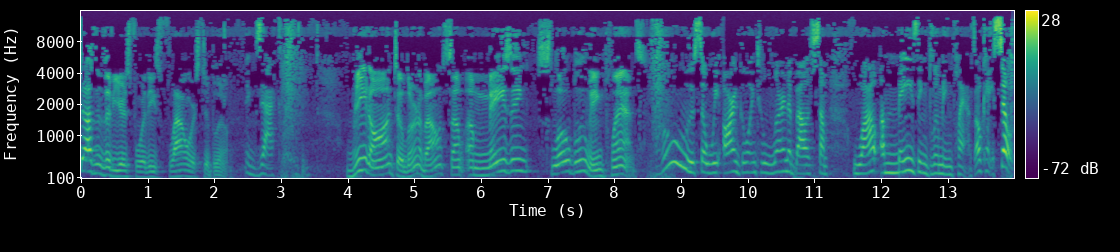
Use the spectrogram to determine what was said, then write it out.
dozens of years for these flowers to bloom. Exactly. Read on to learn about some amazing slow blooming plants. Oh, so we are going to learn about some wow, amazing blooming plants. Okay, so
